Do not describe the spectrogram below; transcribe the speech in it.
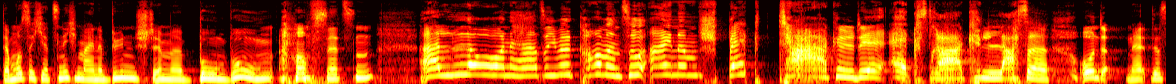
Da muss ich jetzt nicht meine Bühnenstimme Boom Boom aufsetzen. Hallo und herzlich willkommen zu einem Spektakel der Extraklasse. Und ne, das,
